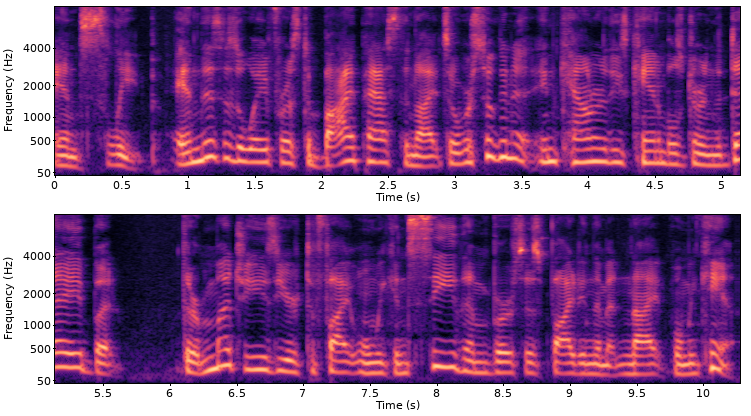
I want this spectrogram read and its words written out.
and sleep. And this is a way for us to bypass the night. So we're still going to encounter these cannibals during the day, but they're much easier to fight when we can see them versus fighting them at night when we can't.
